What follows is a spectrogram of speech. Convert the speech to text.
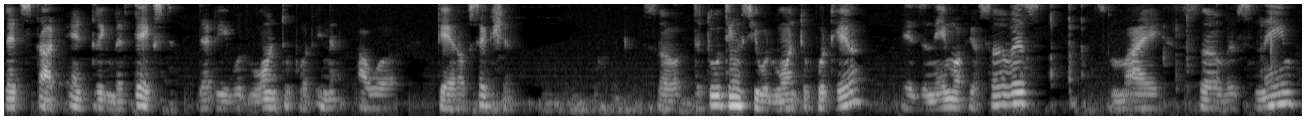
let's start entering the text that we would want to put in our tear off section. So the two things you would want to put here is the name of your service, so my service name,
